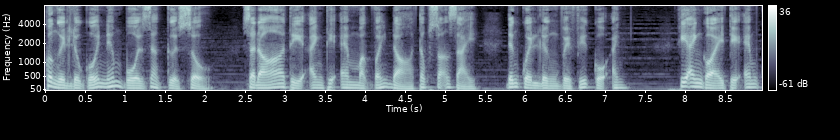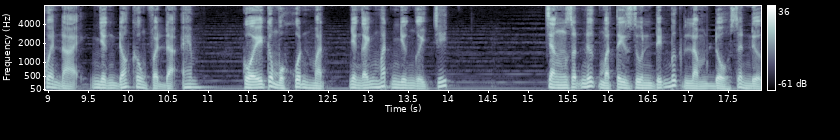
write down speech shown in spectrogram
Có người lục gối ném bùa ra cửa sổ. Sau đó thì anh thấy em mặc váy đỏ, Tóc xõa dài, Đứng quay lưng về phía cổ anh. Khi anh gọi thì em quay lại, Nhưng đó không phải là em. Cô ấy có một khuôn mặt, Nhưng ánh mắt như người chết. Chàng rót nước mà tay run đến mức làm đổ ra nửa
